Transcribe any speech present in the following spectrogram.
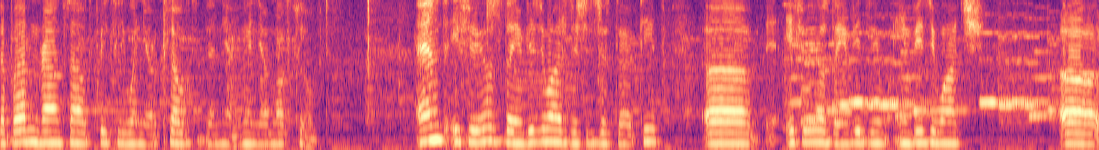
the burn runs out quickly when you're cloaked than when you're not cloaked. And if you use the inviswatch this is just a tip uh, if you use the inviswatch uh,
